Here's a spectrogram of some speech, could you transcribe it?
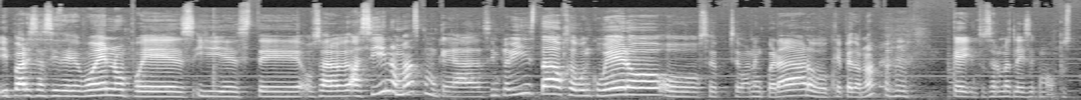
Y Paris así de, bueno, pues, y este, o sea, así nomás, como que a simple vista, ojo de buen cubero, o se, se van a encuerar, o qué pedo, ¿no? Ok, entonces Hermes le dice como, pues, pues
